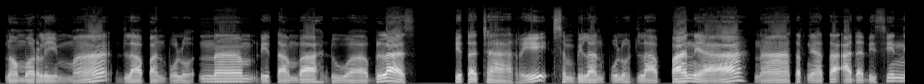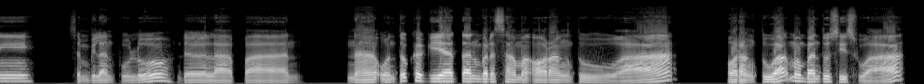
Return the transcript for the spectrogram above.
Nomor 5, 86 ditambah 12. Kita cari 98 ya. Nah, ternyata ada di sini. 98. Nah, untuk kegiatan bersama orang tua, orang tua membantu siswa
